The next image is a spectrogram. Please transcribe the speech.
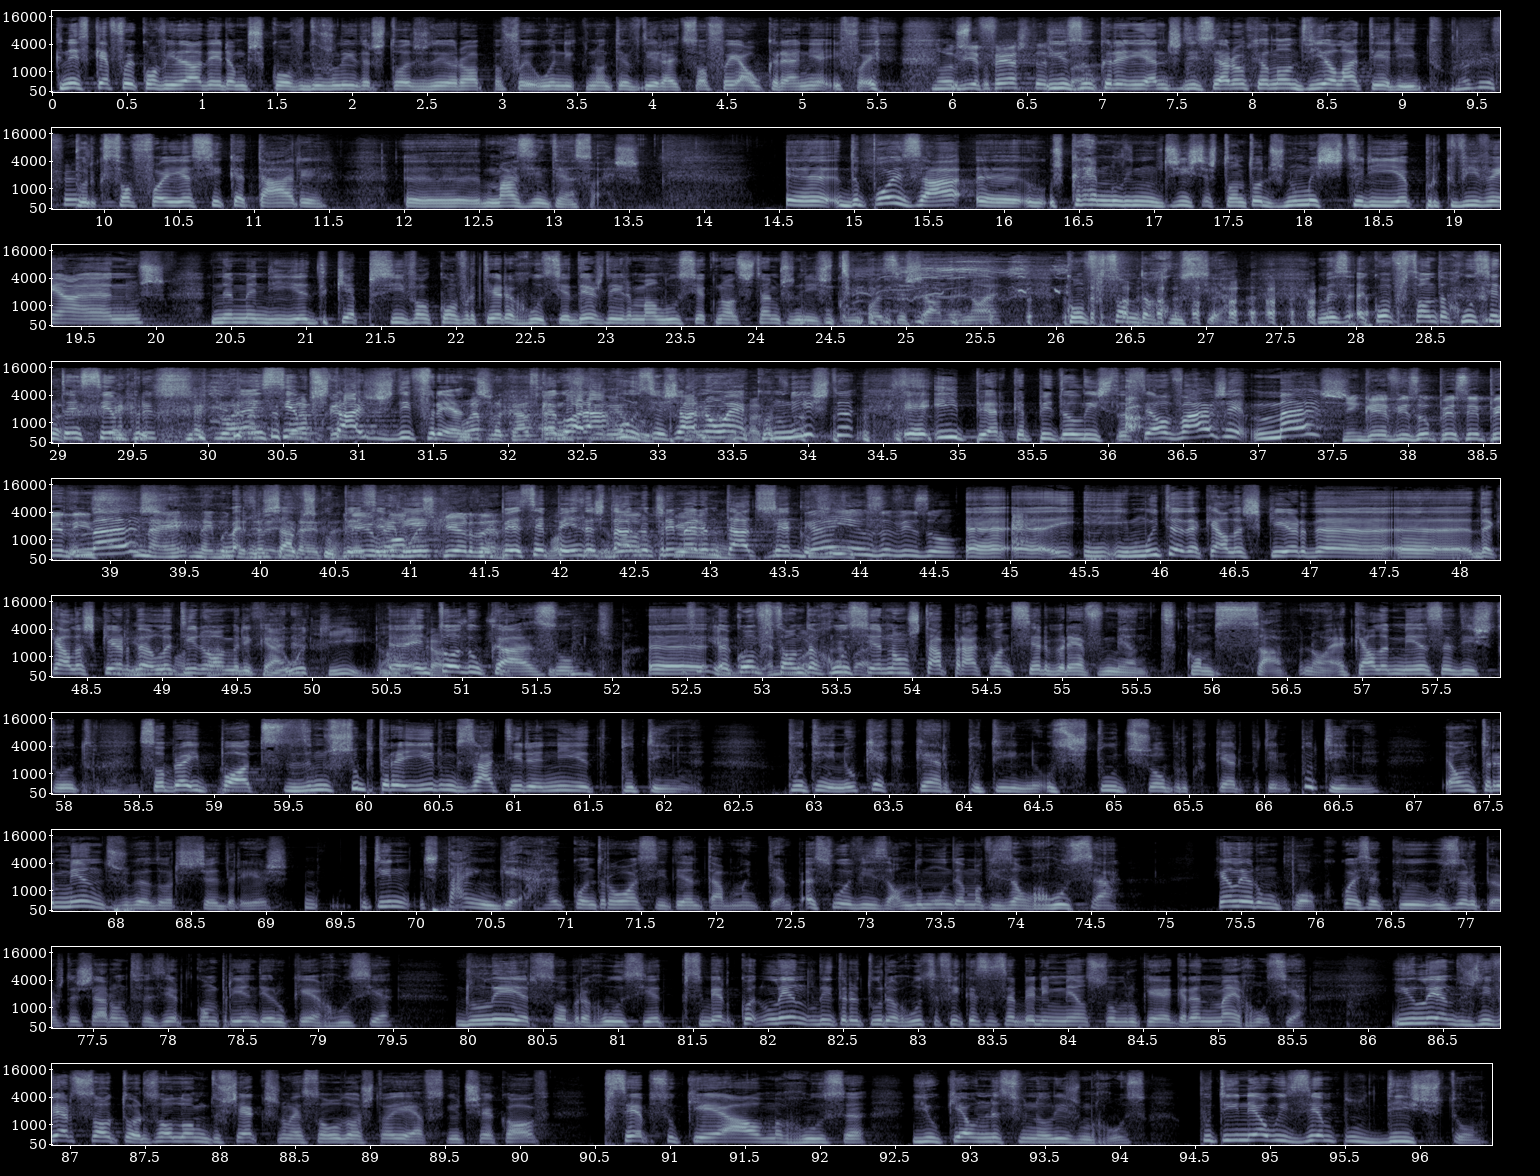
que nem sequer foi convidado a ir a Moscou, dos líderes todos da Europa, foi o único que não teve direito, só foi à Ucrânia e foi... Não havia os- festas, E os pá. ucranianos disseram que ele não devia lá ter ido, porque só foi acicatar eh, más intenções. Eh, depois há eh, os kremlinologistas estão todos numa histeria porque vivem há anos na mania de que é possível converter a Rússia, desde a irmã Lúcia que nós estamos nisto, como vocês sabem, não é? Conversão da Rússia. Mas a conversão da Rússia tem sempre, é- tem é sempre estágios diferentes. é acaso que é um Agora a. Rússia já não é comunista, é hipercapitalista selvagem, mas Ninguém avisou o PCP disso. mas, Nem- nem muita mas gente sabes que o PCP, Esquerda. o PCP ainda está na primeira metade do século Ninguém XX. Uh, uh, e, e, muita daquela esquerda, uh, daquela esquerda latino-americana. aqui. em todo o caso, a conversão da Rússia não está para acontecer brevemente, como se sabe, não é? Aquela mesa diz tudo sobre a hipótese de nos subtrairmos à tirania de Putin. Putin, o que é que quer Putin? Os estudos sobre o que quer Putin. Putin é um tremendo jogador de xadrez. Putin está em guerra contra o Ocidente há muito tempo. A sua visão do mundo é uma visão russa. Quem ler um pouco, coisa que os europeus deixaram de fazer, de compreender o que é a Rússia, de ler sobre a Rússia, de perceber, lendo literatura russa, fica-se a saber imenso sobre o que é a grande mãe Rússia. E lendo os diversos autores ao longo dos séculos, não é só o Dostoiévski e o Chekhov, percebe-se o que é a alma russa e o que é o nacionalismo russo. Putin é o exemplo disto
